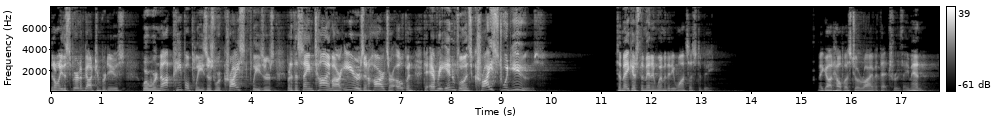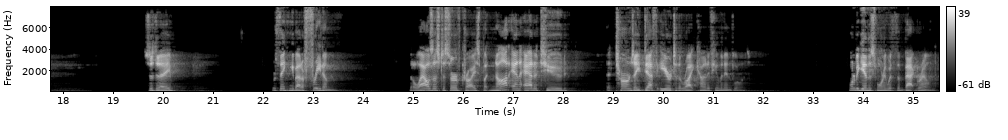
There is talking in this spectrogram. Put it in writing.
that only the Spirit of God can produce, where we're not people pleasers, we're Christ pleasers, but at the same time, our ears and hearts are open to every influence Christ would use to make us the men and women that He wants us to be. May God help us to arrive at that truth. Amen? So today, we're thinking about a freedom that allows us to serve Christ, but not an attitude that turns a deaf ear to the right kind of human influence. I want to begin this morning with the background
